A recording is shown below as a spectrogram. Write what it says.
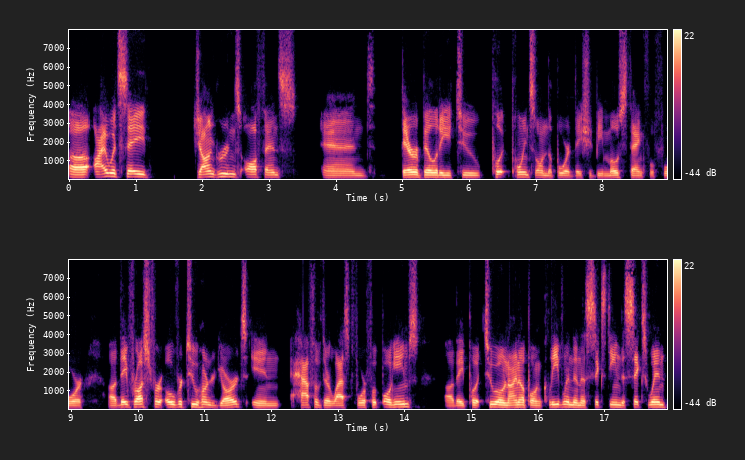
Uh, I would say Jon Gruden's offense and their ability to put points on the board, they should be most thankful for. Uh, they've rushed for over 200 yards in half of their last four football games. Uh, they put 209 up on Cleveland in a 16 to 6 win,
